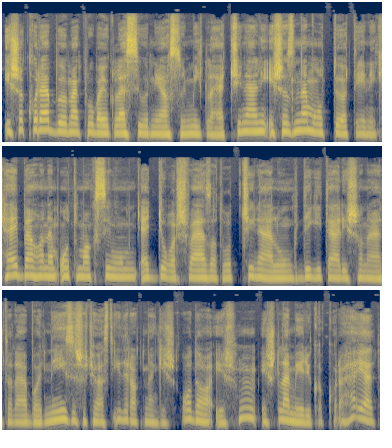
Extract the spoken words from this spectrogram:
és akkor ebből megpróbáljuk leszűrni azt, hogy mit lehet csinálni, és ez nem ott történik helyben, hanem ott maximum egy gyors vázatot csinálunk digitálisan általában, hogy nézd, és hogyha ezt ide raknánk is oda, és, hm, és lemérjük akkor a helyet,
